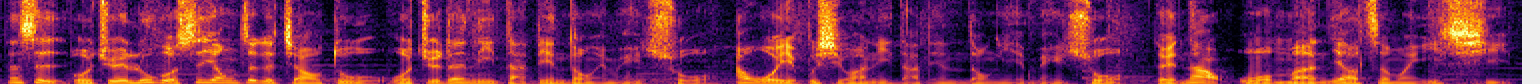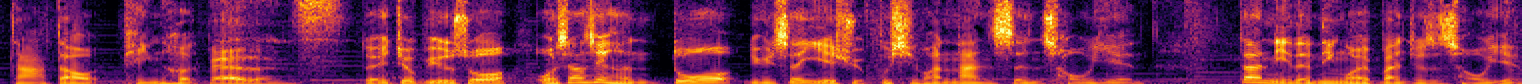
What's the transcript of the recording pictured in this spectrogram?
但是我觉得，如果是用这个角度，我觉得你打电动也没错啊，我也不喜欢你打电动也没错。对，那我们要怎么一起达到平衡？Balance。对，就比如说，我相信很多女生也许不喜欢男生抽烟，但你的另外一半就是抽烟，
